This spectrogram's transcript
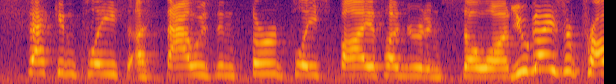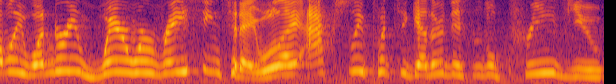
Second place, a thousand. Third place, 500, and so on. You guys are probably wondering where we're racing today. Well, I actually put together this little preview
